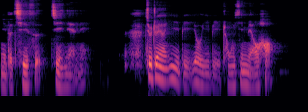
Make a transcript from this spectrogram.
你的妻子纪念你。就这样一笔又一笔重新描好。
